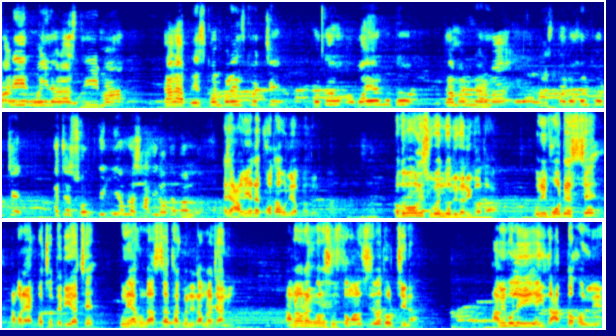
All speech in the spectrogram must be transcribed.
বাড়ির মহিলারা, স্ত্রী, মা তারা প্রেস কনফারেন্স করছে, কোথাও অভয়ের মতো তামান্নার মা এরা রাস্তা দখল করছে। আচ্ছা সত্যি কি আমরা স্বাধীন হতে পারলাম? আচ্ছা আমি একটা কথা বলি আপনাদের। প্রথমে বলি শুভেন্দু অধিকারী কথা। উনি ভোট এসছে, আবার এক বছর দেরি আছে, উনি এখন রাস্তায় থাকবেন, এটা আমরা জানি। আমরা ওনাকে কোনো সুস্থ মানুষ হিসেবে ধরছি না। আমি বলি, এই রাত দখল নিয়ে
